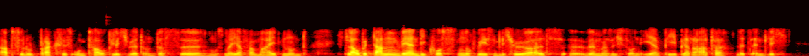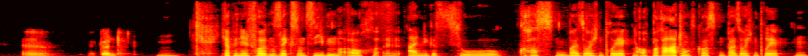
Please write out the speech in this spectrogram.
absolut praxisuntauglich wird. Und das äh, muss man ja vermeiden. Und ich glaube, dann wären die Kosten noch wesentlich höher, als äh, wenn man sich so einen ERP-Berater letztendlich äh, gönnt. Mhm. Ich habe in den Folgen 6 und 7 auch äh, einiges zu Kosten bei solchen Projekten, auch Beratungskosten bei solchen Projekten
